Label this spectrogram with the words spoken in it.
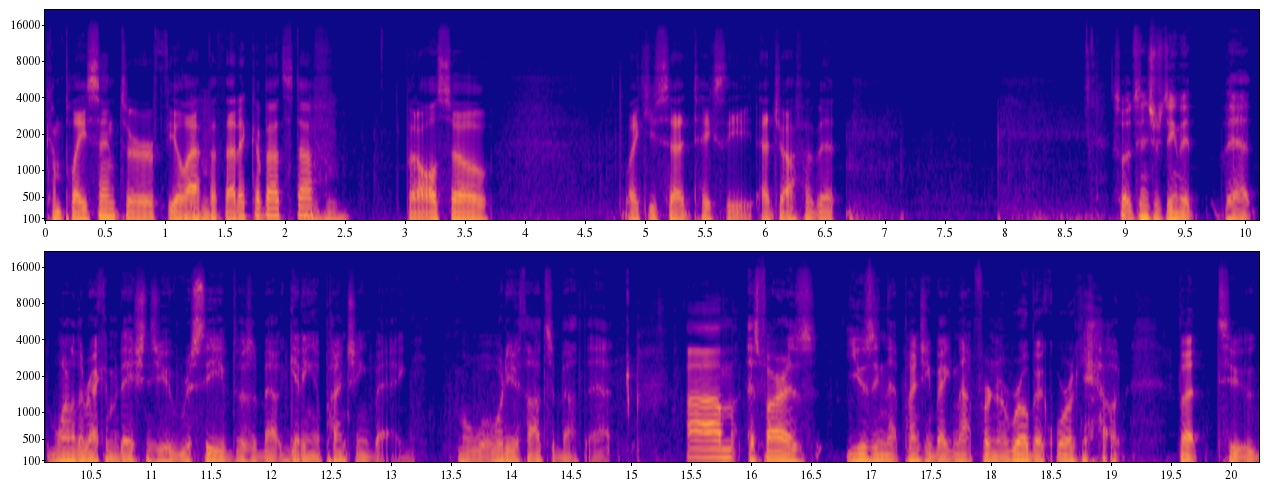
complacent or feel Mhm. apathetic about stuff Mhm. But also, like you said, takes the edge off a bit. So it's interesting that that one of the recommendations you received was about getting a punching bag. What are your thoughts about that? Um, As far as using that punching bag, not for an aerobic workout, but to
